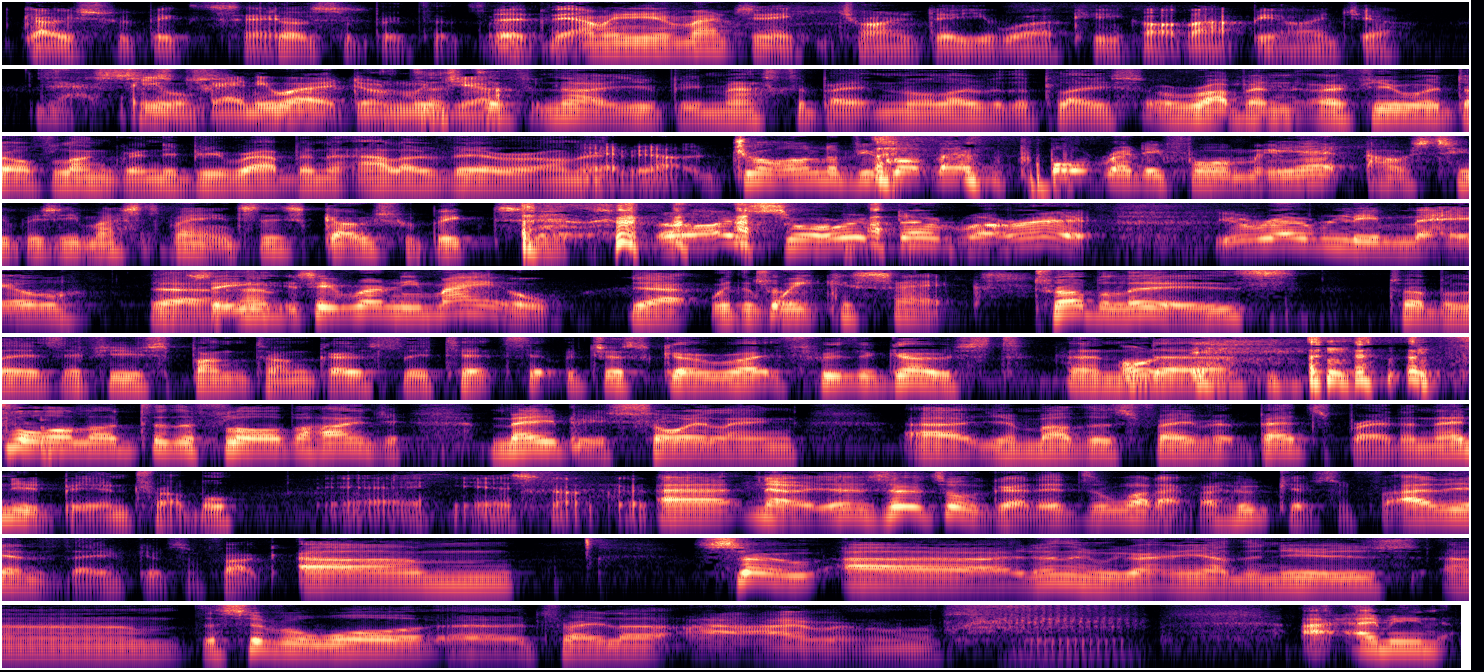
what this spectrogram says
ghosts with big tits. Ghosts with big tits. Okay. the- I mean, imagine if you're trying to do your work and you got that behind you. Yes, You won't get any work done, would you? if- no, you'd be masturbating all over the place, or rubbing. Or if you were Dolph Lundgren, you'd be rubbing aloe vera on Yeah, it. be like, John, have you got that report ready for me yet? I was too busy masturbating to this ghost with big tits. oh, I saw it. Don't worry. You're only male. Yeah, See, and- you're only male. Yeah, With a tr- weaker sex. Trouble is, trouble is, if you spunked on ghostly tits, it would just go right through the ghost and Oh. uh, fall onto the floor behind you. Maybe soiling uh, your mother's favorite bedspread, and then you'd be in trouble. Yeah, yeah, it's not good. Uh, no, so it's all good. It's whatever. Who gives a fuck? At the end of the day, who gives a fuck? Um, so uh, I don't think we got any other news. Um, the Civil War uh, trailer. I, I, I mean,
